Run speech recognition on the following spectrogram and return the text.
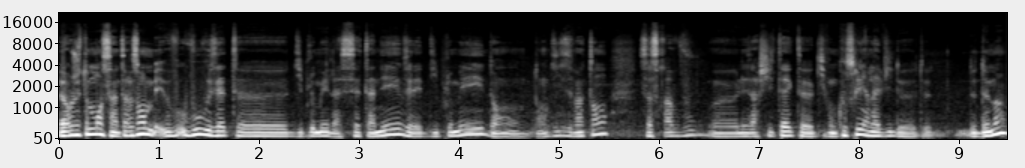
Alors justement, c'est intéressant, mais vous, vous êtes euh, diplômé là cette année, vous allez être diplômé dans, dans 10, 20 ans. Ça sera vous, euh, les architectes, qui vont construire la ville de, de, demain.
